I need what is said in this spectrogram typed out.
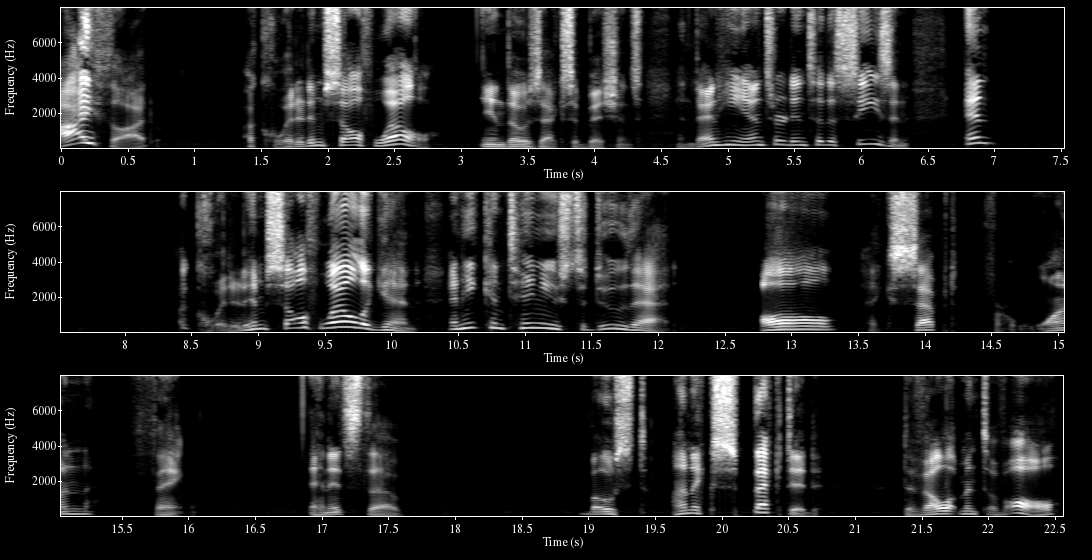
I thought, acquitted himself well in those exhibitions. And then he entered into the season and acquitted himself well again. And he continues to do that, all except for one thing. And it's the most unexpected development of all.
